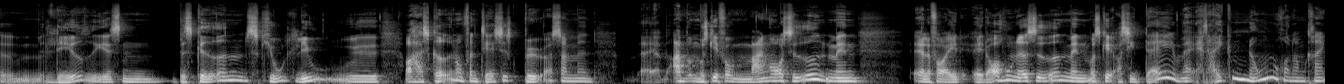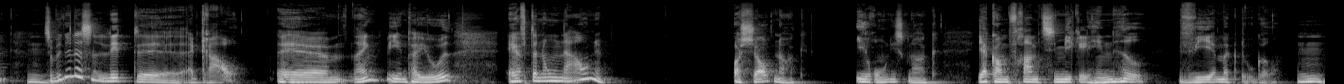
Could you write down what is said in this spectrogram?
øh, levet i sådan beskeden, skjult liv, øh, og har skrevet nogle fantastiske bøger, som man, øh, måske for mange år siden, men eller for et, et århundrede siden, men måske også i dag, er der ikke nogen rundt omkring? Mm. Så begynder det sådan lidt øh, at grave mm. øh, ikke? i en periode efter nogle navne. Og sjovt nok, ironisk nok, jeg kom frem til Mikkel Henhed via McDougall. Mm.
